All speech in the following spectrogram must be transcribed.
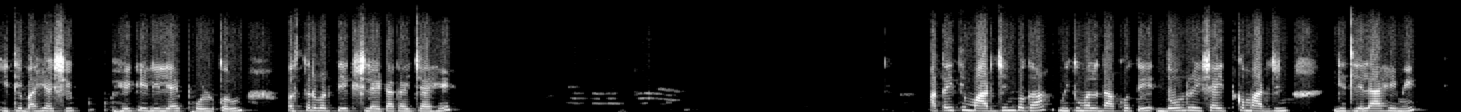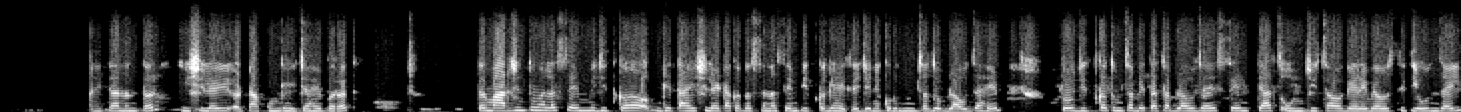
इथे बाही अशी हे केलेली आहे फोल्ड करून. अस्तरवरती एक शिलाई टाकायची आहे. आता इथे मार्जिन बघा. मी तुम्हाला दाखवते. दोन रेषा इतकं मार्जिन घेतलेलं आहे मी. आणि त्यानंतर ही शिलाई टाकून घ्यायची आहे परत. तर मार्जिन तुम्हाला सेम मी जितकं घेत आहे शिलाई टाकत असताना सेम तितकं घ्यायचंय. जेणेकरून तुमचा जो ब्लाऊज आहे तो जितका तुमचा बेताचा ब्लाऊज आहे सेम त्याच उंचीचा वगैरे व्यवस्थित येऊन जाईल.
